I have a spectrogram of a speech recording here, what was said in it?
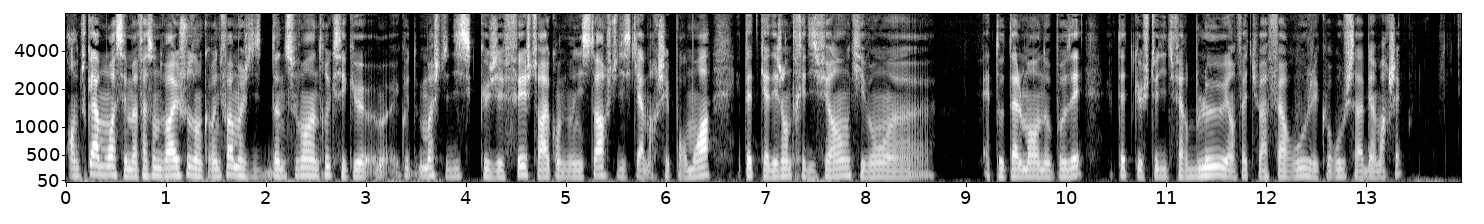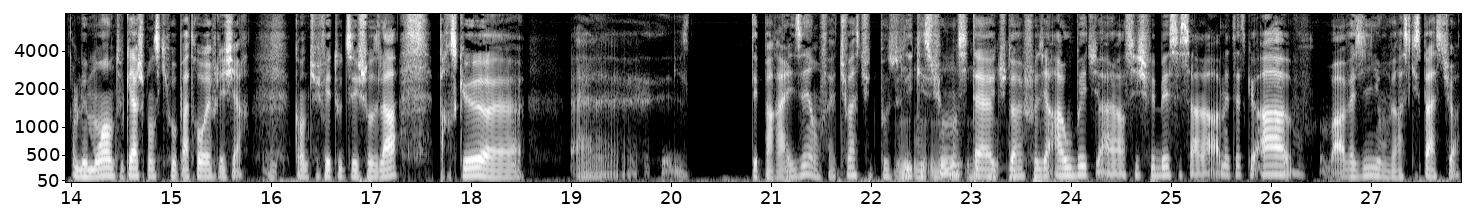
en tout cas, moi, c'est ma façon de voir les choses. Encore une fois, moi, je donne souvent un truc c'est que, écoute, moi, je te dis ce que j'ai fait, je te raconte mon histoire, je te dis ce qui a marché pour moi. Et peut-être qu'il y a des gens très différents qui vont euh, être totalement en opposé. Peut-être que je te dis de faire bleu et en fait, tu vas faire rouge et que rouge, ça va bien marcher. Mais moi, en tout cas, je pense qu'il faut pas trop réfléchir mm. quand tu fais toutes ces choses-là parce que. Euh, t'es paralysé en fait. Tu vois, si tu te poses des mm, mm, questions, si tu dois choisir A ou B, tu dis alors si je fais B, c'est ça, ah, mais peut-être que A, bah, vas-y, on verra ce qui se passe, tu vois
